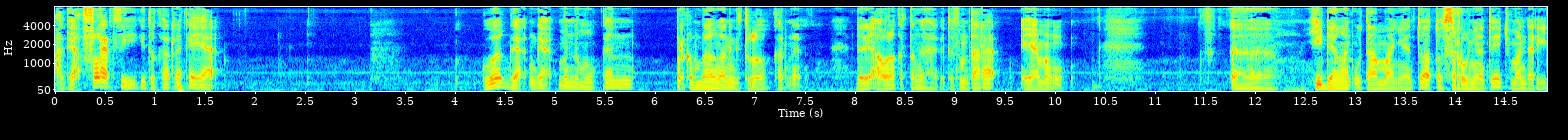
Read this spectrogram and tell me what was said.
agak flat sih gitu. Karena kayak gue gak nggak menemukan perkembangan gitu loh. Karena dari awal ke tengah gitu. Sementara ya emang uh, hidangan utamanya itu atau serunya itu ya cuman dari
